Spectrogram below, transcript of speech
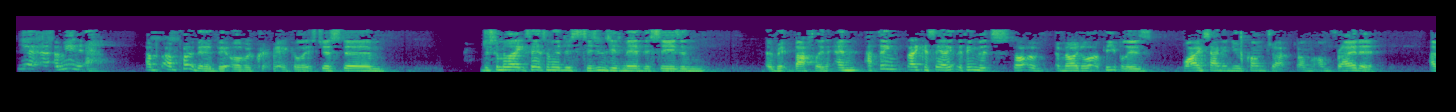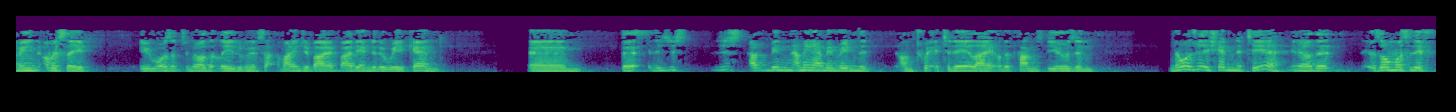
yeah, I mean, I've, I've, probably been a bit overcritical. It's just, um, just some of like say some of the decisions he's made this season a bit baffling. And I think, like I say, I think the thing that's sort of annoyed a lot of people is why sign a new contract on, on Friday? I mean, obviously, he wasn't to know that Leeds were going to sack the manager by by the end of the weekend. Um, but there's just, just I've been, I mean, I've been reading the, on Twitter today like other fans' views, and no one's really shedding a tear. You know, that it was almost as if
